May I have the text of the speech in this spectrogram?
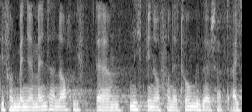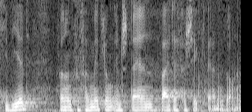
die von Benjamenta noch äh, nicht wie noch von der Turmgesellschaft archiviert, sondern zur Vermittlung in Stellen weiter verschickt werden sollen.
